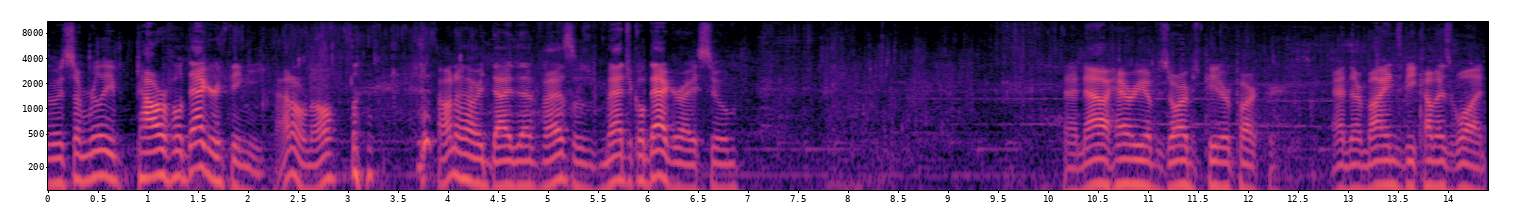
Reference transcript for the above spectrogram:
It was some really powerful dagger thingy. I don't know. I don't know how he died that fast. It was magical dagger, I assume. And now Harry absorbs Peter Parker. And their minds become as one.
